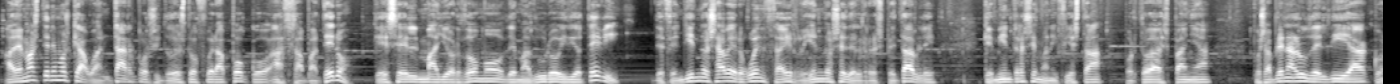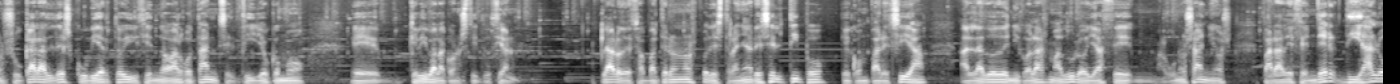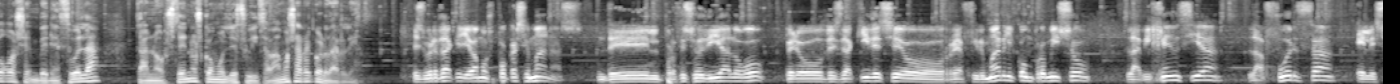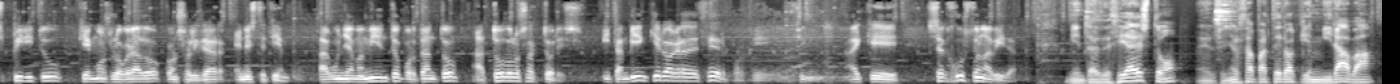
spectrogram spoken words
Además tenemos que aguantar, por si todo esto fuera poco, a Zapatero, que es el mayordomo de Maduro y de Otegui defendiendo esa vergüenza y riéndose del respetable que mientras se manifiesta por toda España, pues a plena luz del día, con su cara al descubierto y diciendo algo tan sencillo como eh, que viva la Constitución. Claro, de Zapatero no nos puede extrañar, es el tipo que comparecía al lado de Nicolás Maduro ya hace algunos años para defender diálogos en Venezuela tan obscenos como el de Suiza. Vamos a recordarle. Es verdad que llevamos pocas semanas del proceso de diálogo, pero desde aquí deseo reafirmar el compromiso, la vigencia, la fuerza, el espíritu que hemos logrado consolidar en este tiempo. Hago un llamamiento, por tanto, a todos los actores. Y también quiero agradecer, porque hay que ser justo en la vida. Mientras decía esto, el señor Zapatero, a quien miraba,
